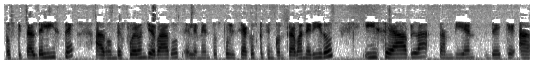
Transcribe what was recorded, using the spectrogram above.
hospital del Iste, a donde fueron llevados elementos policíacos que se encontraban heridos y se habla también de que ah,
